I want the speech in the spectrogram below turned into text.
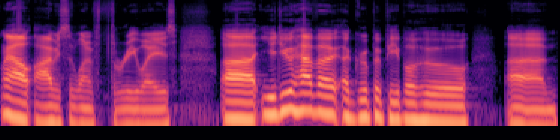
Well, obviously one of three ways. Uh, you do have a, a group of people who, um,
